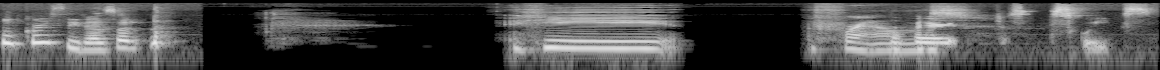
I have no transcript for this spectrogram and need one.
of course he doesn't. he The frowns. ferret just squeaks.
